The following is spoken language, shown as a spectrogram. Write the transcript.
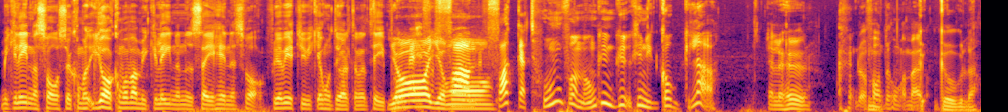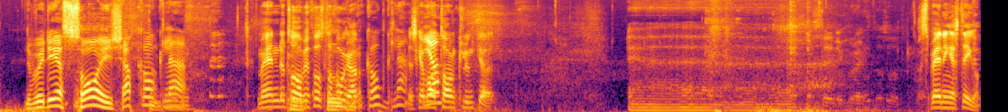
Mikkelinas svar, så jag kommer, jag kommer vara Mikkelina nu och säga hennes svar. För jag vet ju vilka hon tar alternativ på. Ja, Nej, för Fan, ja. fuck att hon får med, hon kunde, kunde ju googla. Eller hur? Då får inte hon vara med. Googla. Det var ju det jag sa i chatten. Googla. Men då tar vi första frågan. Googla. Jag ska bara ja. ta en klunk öl. Spänningen stiger.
